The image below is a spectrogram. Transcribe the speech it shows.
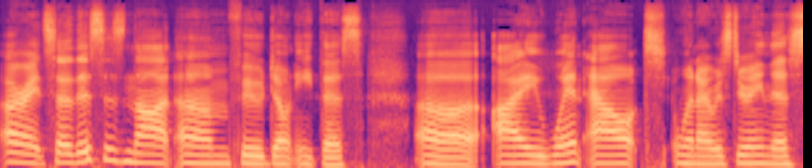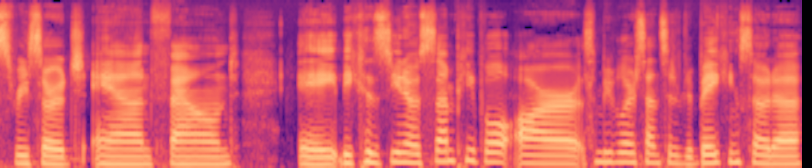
All right, so this is not um, food. Don't eat this. Uh, I went out when I was doing this research and found a because you know some people are some people are sensitive to baking soda,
